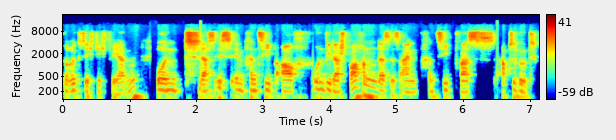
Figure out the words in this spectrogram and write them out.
berücksichtigt werden. Und das ist im Prinzip auch unwidersprochen. Das ist ein Prinzip, was absolut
